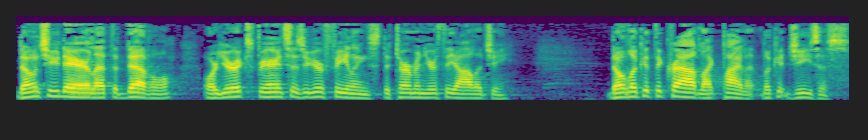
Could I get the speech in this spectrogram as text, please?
Don't you dare let the devil or your experiences or your feelings determine your theology. Don't look at the crowd like Pilate. Look at Jesus.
